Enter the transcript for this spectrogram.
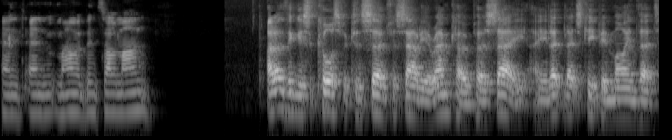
and, and Mohammed bin Salman? I don't think it's a cause for concern for Saudi Aramco per se. I mean, let, us keep in mind that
